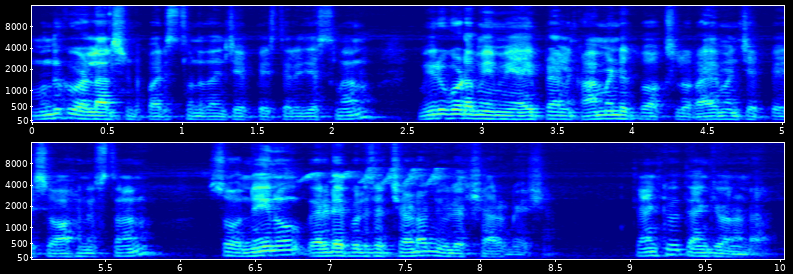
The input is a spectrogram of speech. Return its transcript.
ముందుకు వెళ్ళాల్సిన పరిస్థితి ఉన్నదని చెప్పేసి తెలియజేస్తున్నాను. మీరు కూడా మీ మీ అభిప్రాయాలు కామెంట్ బాక్స్లో రాయమని చెప్పేసి ఆహ్వానిస్తున్నాను. సో నేను గరిడేపల్లి సత్యాడ new Lakshya organisation. Thank you. Thank you అనండి.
